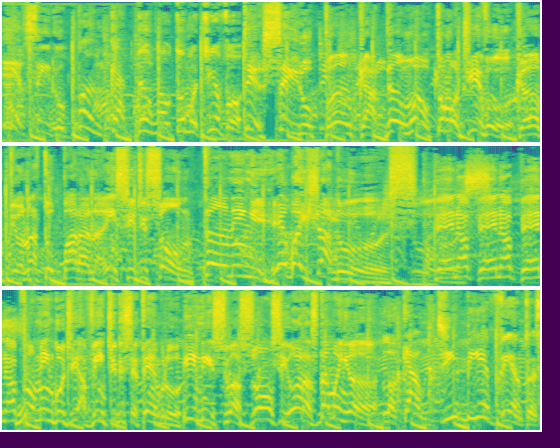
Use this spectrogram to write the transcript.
Terceiro Pancadão Automotivo. Terceiro Pancadão Automotivo. Campeonato Paranaense de Som, Tanning e Rebaixados. Pena, pena, pena. Domingo, dia 20 de setembro. Início às 11 horas da manhã. Local DIB Eventos.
